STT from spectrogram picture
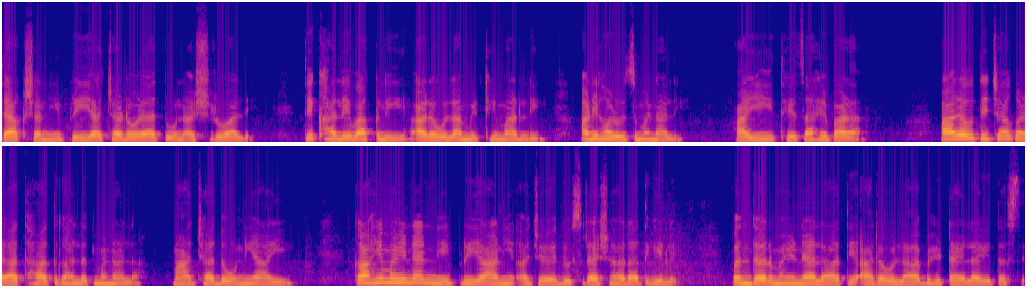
त्या क्षणी प्रियाच्या डोळ्यातून अश्रू आले. ती खाली वाकली आरवला मिठी मारली आणि हळूच म्हणाली आई इथेच आहे बाळा. आरव तिच्या गळ्यात हात घालत म्हणाला माझ्या दोन्ही आई. काही महिन्यांनी प्रिया आणि अजय दुसऱ्या शहरात गेले पण दर महिन्याला ती आरवला भेटायला येत असे.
